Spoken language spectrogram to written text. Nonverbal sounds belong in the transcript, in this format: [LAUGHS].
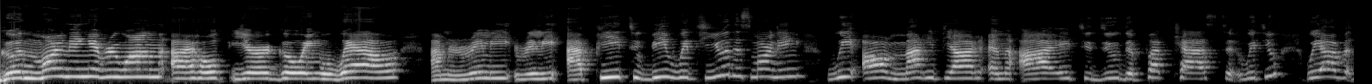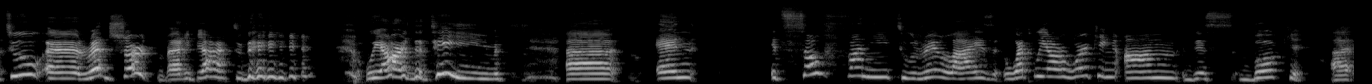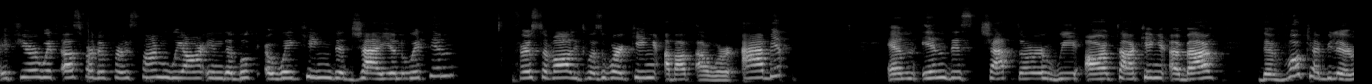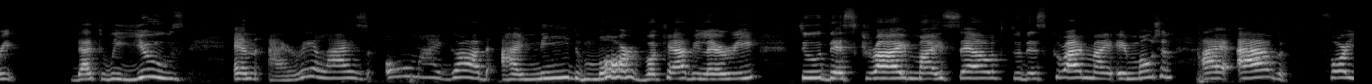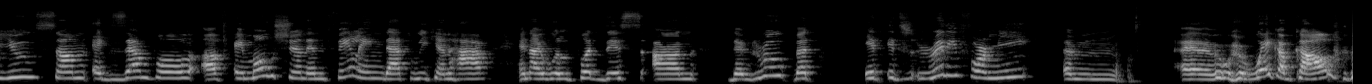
Good morning, everyone. I hope you're going well. I'm really, really happy to be with you this morning. We are Marie Pierre and I to do the podcast with you. We have two uh, red shirt, Marie Pierre, today. [LAUGHS] we are the team. Uh, and it's so funny to realize what we are working on this book uh, if you're with us for the first time, we are in the book Awaking the Giant Within. First of all, it was working about our habit. And in this chapter, we are talking about the vocabulary that we use. And I realized, oh my God, I need more vocabulary to describe myself, to describe my emotion. I have for you some example of emotion and feeling that we can have and i will put this on the group but it, it's really for me um, a [LAUGHS] wake up call [LAUGHS]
